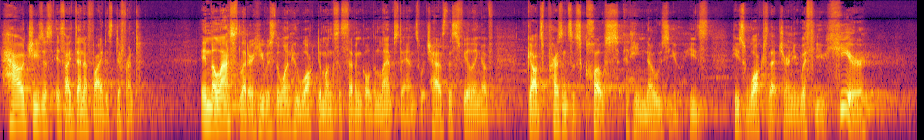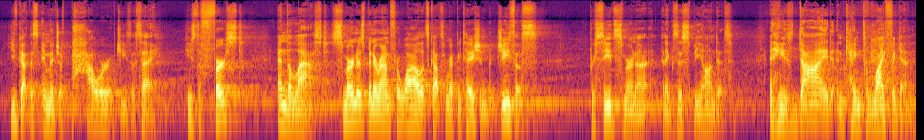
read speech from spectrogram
how Jesus is identified as different. In the last letter, he was the one who walked amongst the seven golden lampstands, which has this feeling of God's presence is close and he knows you. He's, he's walked that journey with you. Here, you've got this image of power of Jesus, eh? He's the first and the last. Smyrna's been around for a while, it's got some reputation, but Jesus precedes Smyrna and exists beyond it. And he's died and came to life again.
